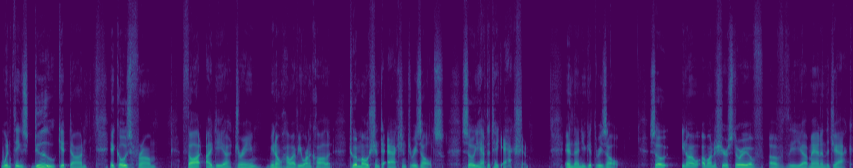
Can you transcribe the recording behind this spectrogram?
when things do get done, it goes from thought, idea, dream, you know, however you want to call it, to emotion, to action, to results. So you have to take action and then you get the result. So, you know, I, I want to share a story of, of the uh, man and the jack.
